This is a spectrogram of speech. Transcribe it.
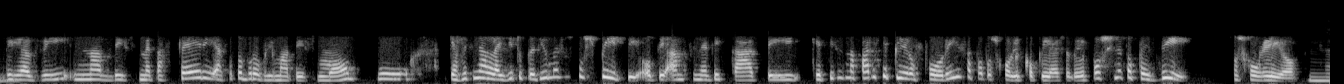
Δηλαδή να τη μεταφέρει αυτόν τον προβληματισμό που, και αυτή την αλλαγή του παιδιού μέσα στο σπίτι. Ότι αν συνέβη κάτι και επίσης να πάρει και πληροφορίες από το σχολικό πλαίσιο. Δηλαδή πώς είναι το παιδί στο σχολείο. Ναι.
